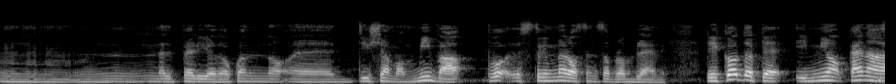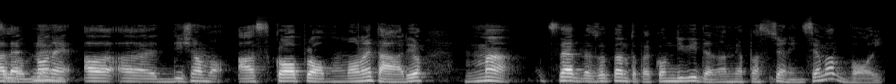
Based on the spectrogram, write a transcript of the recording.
Mm, nel periodo quando eh, diciamo mi va streamerò senza problemi. Ricordo che il mio canale non è a, a, diciamo a scopo monetario ma serve soltanto per condividere la mia passione insieme a voi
